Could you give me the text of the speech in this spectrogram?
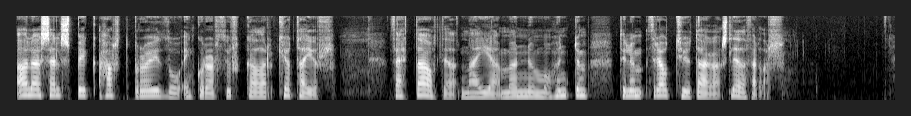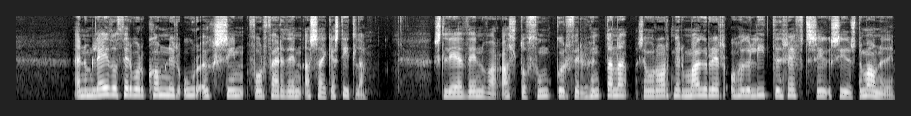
aðlega selspygg, hart brauð og einhverjar þurkaðar kjöttæjur. Þetta átti að næja mönnum og hundum til um 30 daga sleðaferðar. En um leið og þeir voru komnir úr auksín fór ferðin að sækja stíla. Sleðin var allt of þungur fyrir hundana sem voru orðnir magrir og höfðu lítið hreift sig síðustu mánuði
